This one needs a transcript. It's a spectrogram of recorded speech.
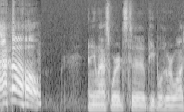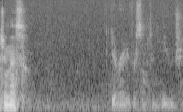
Ow! Any last words to people who are watching this? Get ready for something huge.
